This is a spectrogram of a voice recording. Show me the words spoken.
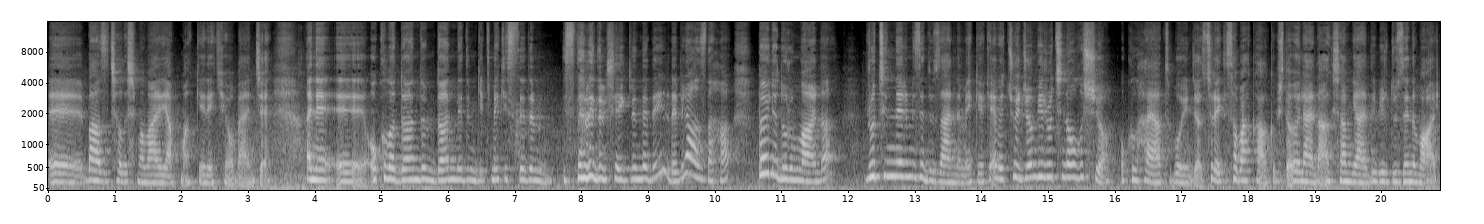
e, bazı çalışmalar yapmak gerekiyor bence. Hani e, okula döndüm, dönmedim, gitmek istedim, istemedim şeklinde değil de biraz daha böyle durumlarda rutinlerimizi düzenlemek gerekiyor. Evet çocuğun bir rutine oluşuyor okul hayatı boyunca. Sürekli sabah kalkıp işte öğlende akşam geldiği bir düzeni var.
